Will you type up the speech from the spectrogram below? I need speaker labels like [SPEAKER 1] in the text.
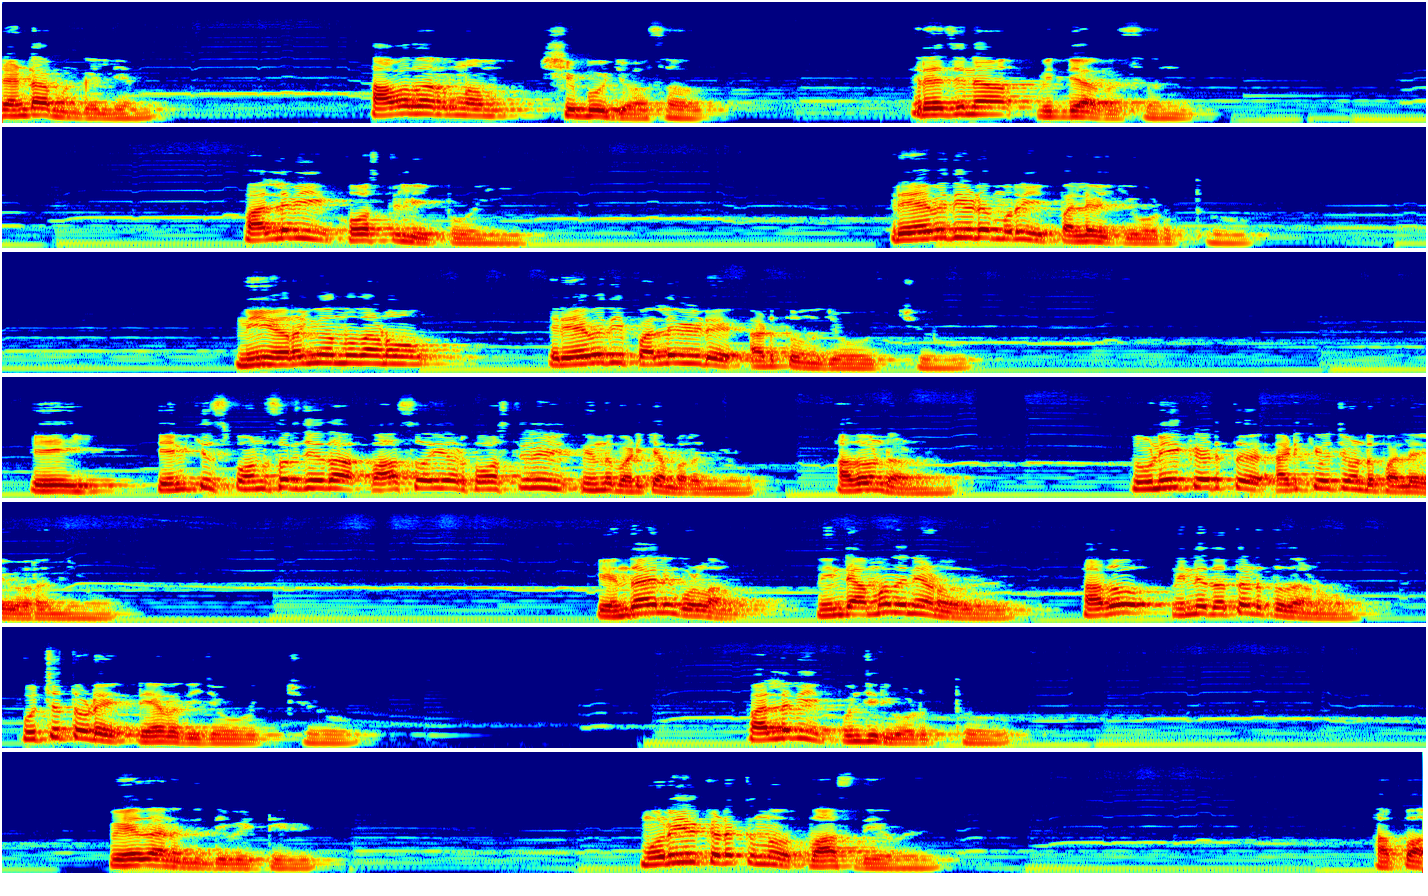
[SPEAKER 1] രണ്ടാം മംഗല്യം അവതരണം ഷിബു ജോസഫ്. രചന വിദ്യാഭസൻ പല്ലവി ഹോസ്റ്റലിൽ പോയി. രേവതിയുടെ മുറി പല്ലവിക്ക് കൊടുത്തു. നീ ഇറങ്ങി വന്നതാണോ? രേവതി പല്ലവിയുടെ അടുത്തൊന്ന് ചോദിച്ചു. ഏയ് എനിക്ക് സ്പോൺസർ ചെയ്ത വാസോയർ ഹോസ്റ്റലിൽ നിന്ന് പഠിക്കാൻ പറഞ്ഞു. അതുകൊണ്ടാണ്. തുണിയൊക്കെ എടുത്ത് അടുക്കി വെച്ചുകൊണ്ട് പല്ലവി പറഞ്ഞു. എന്തായാലും കൊള്ളാം. നിന്റെ അമ്മ തന്നെയാണോ അത്? അതോ നിന്നെ ദത്തെടുത്തതാണോ? ഉച്ചത്തോടെ രേവതി ചോദിച്ചു. പല്ലവി പുഞ്ചിരി കൊടുത്തു. വേദാനന്ദിന്റെ വീട്ടിൽ. മുറിയിൽ കിടക്കുന്നു വാസുദേവ്. അപ്പ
